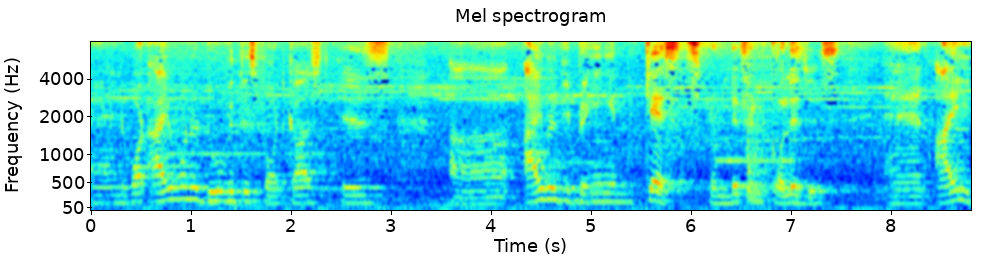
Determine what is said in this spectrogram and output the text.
And what I want to do with this podcast is uh, I will be bringing in guests from different colleges and I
